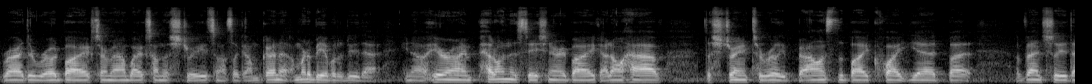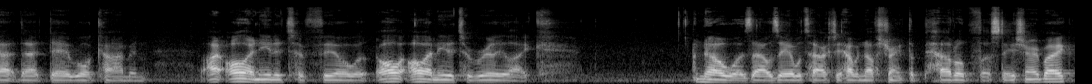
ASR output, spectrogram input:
ride their road bikes or mountain bikes on the streets, and I was like, I'm gonna I'm gonna be able to do that. You know, here I'm pedaling the stationary bike. I don't have the strength to really balance the bike quite yet, but eventually that that day will come. And I, all I needed to feel, all all I needed to really like know was that I was able to actually have enough strength to pedal the stationary bike.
